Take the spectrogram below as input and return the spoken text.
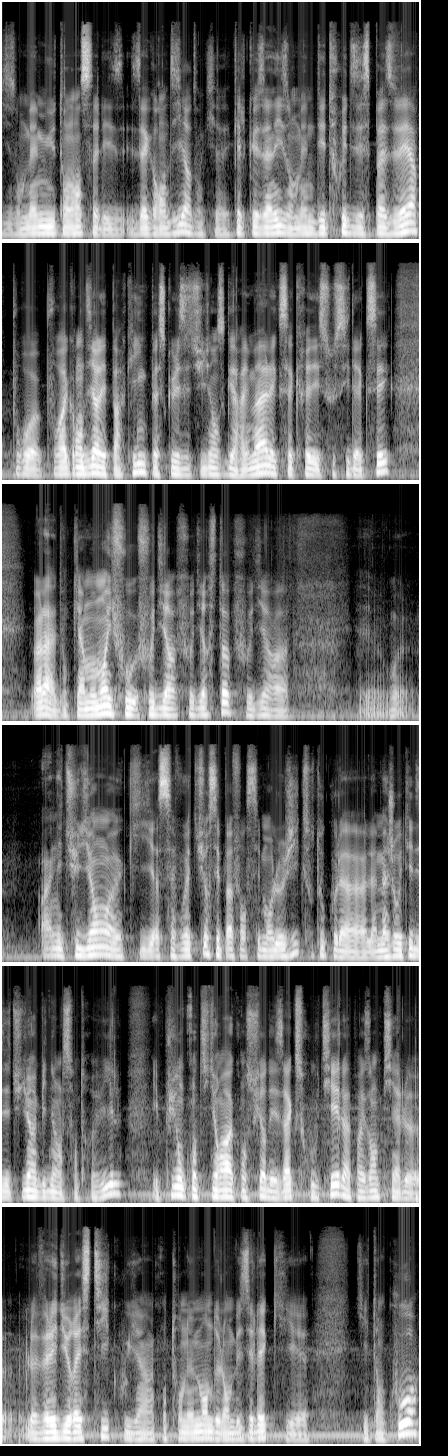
Ils ont même eu tendance à les agrandir. Donc, il y a quelques années, ils ont même détruit des espaces verts pour, euh, pour agrandir les parkings parce que les étudiants se garaient mal et que ça crée des soucis d'accès. Voilà, donc à un moment, il faut, faut, dire, faut dire stop. Faut dire. Euh, euh, un étudiant qui a sa voiture, c'est pas forcément logique, surtout que la, majorité des étudiants habitent dans le centre-ville. Et plus on continuera à construire des axes routiers, là par exemple, il y a le, la vallée du Restic où il y a un contournement de l'Ambézélec qui est, qui est en cours,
